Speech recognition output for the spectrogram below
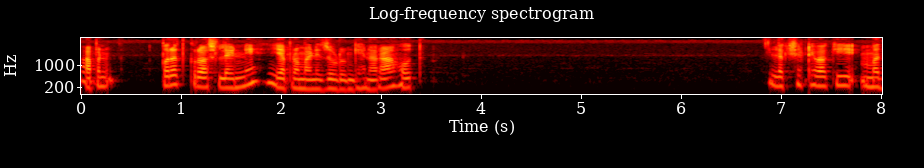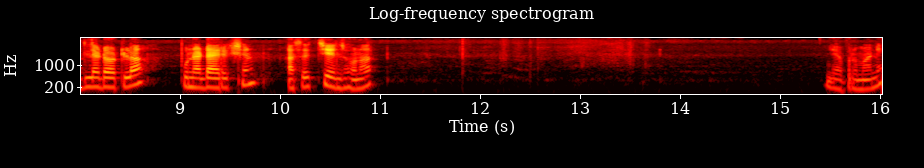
आपण परत क्रॉस लाईनने याप्रमाणे जोडून घेणार आहोत. लक्ष ठेवा की मधल्या डॉटला पुन्हा डायरेक्शन असं चेंज होणार. याप्रमाणे.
